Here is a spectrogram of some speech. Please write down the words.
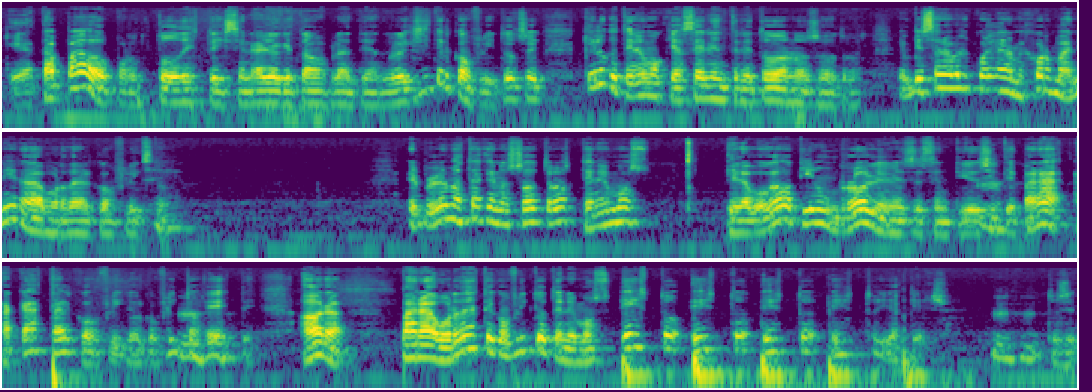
queda tapado por todo este escenario que estamos planteando. Existe el conflicto. Entonces, ¿qué es lo que tenemos que hacer entre todos nosotros? Empezar a ver cuál es la mejor manera de abordar el conflicto. El problema está que nosotros tenemos, el abogado tiene un rol en ese sentido. Decirte, mm. pará, acá está el conflicto, el conflicto es este. Ahora, para abordar este conflicto tenemos esto, esto, esto, esto y aquello. Entonces,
